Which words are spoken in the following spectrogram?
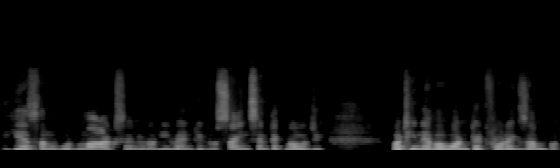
he has some good marks and you know he went into science and technology but he never wanted for example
